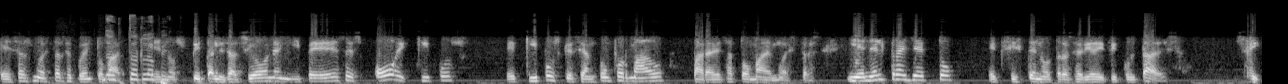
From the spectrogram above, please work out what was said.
esas muestras se pueden tomar en hospitalización, en IPS o equipos, equipos que se han conformado para esa toma de muestras. Y en el trayecto existen otra serie de dificultades. Sí.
